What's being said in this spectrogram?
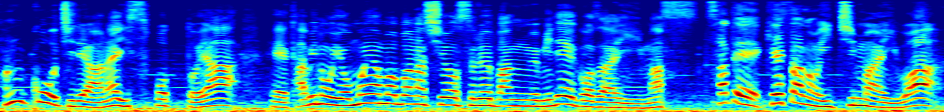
観光地ではないスポットや、え、旅のよもやま話をする番組でございます。さて、今朝の1枚は、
